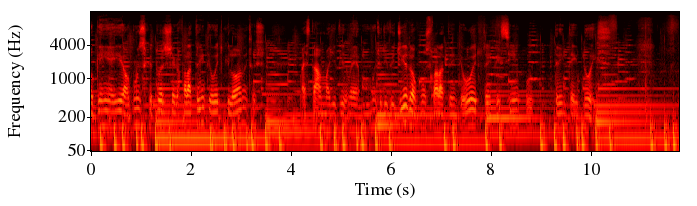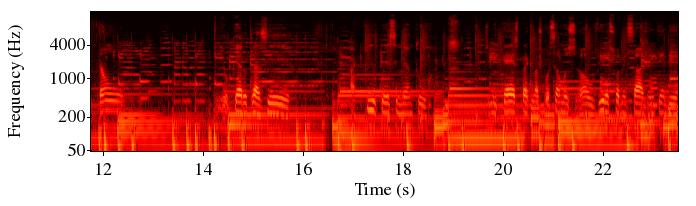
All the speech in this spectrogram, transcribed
Alguém aí, alguns escritores chegam a falar 38 quilômetros mas está é, muito dividido, alguns falam 38, 35, 32. Então eu quero trazer aqui o conhecimento de Miquel para que nós possamos, ouvir a sua mensagem, entender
